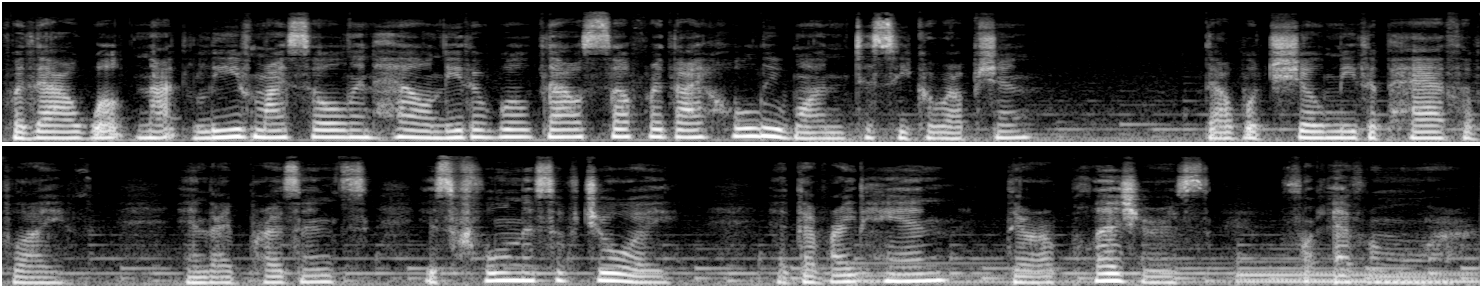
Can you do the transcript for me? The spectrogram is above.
For thou wilt not leave my soul in hell, neither wilt thou suffer thy Holy One to see corruption. Thou wilt show me the path of life. In thy presence is fullness of joy. At thy right hand there are pleasures forevermore.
